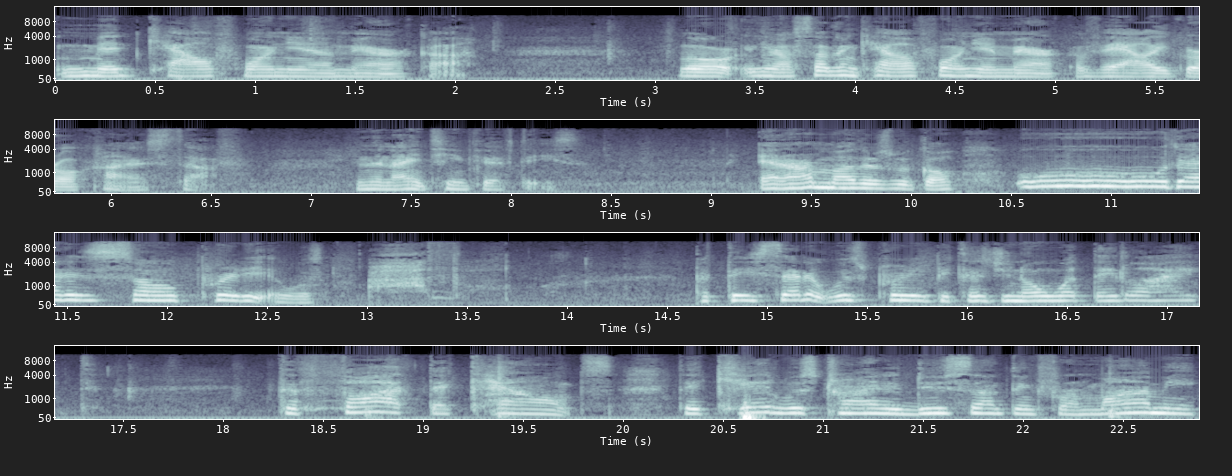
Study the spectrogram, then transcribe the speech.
mid California America, lower, you know, Southern California America, Valley Girl kind of stuff in the 1950s. And our mothers would go, Ooh, that is so pretty. It was awful. But they said it was pretty because you know what they liked? The thought that counts. The kid was trying to do something for mommy,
